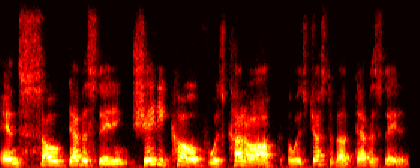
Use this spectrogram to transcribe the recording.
and so devastating. Shady Cove was cut off, it was just about devastated.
